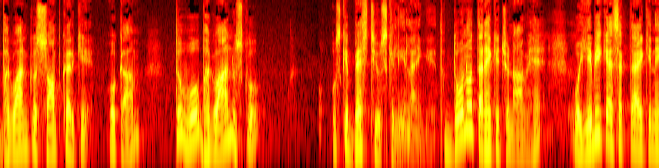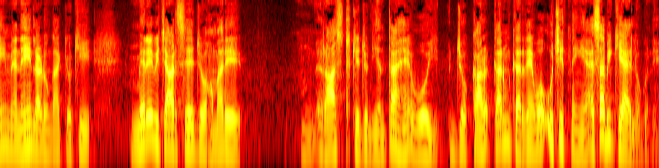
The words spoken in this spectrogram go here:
भगवान को सौंप करके वो काम तो वो भगवान उसको, उसके बेस्ट यूज़ के लिए लाएँगे। तो दोनों तरह के चुनाव हैं। वो ये भी कह सकता है कि नहीं, मैं नहीं लड़ूँगा, क्योंकि मेरे विचार से जो हमारे राष्ट्र के जो नियंता हैं, वो जो कर्म कर रहे हैं, वो उचित नहीं है। ऐसा भी किया है लोगों ने।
